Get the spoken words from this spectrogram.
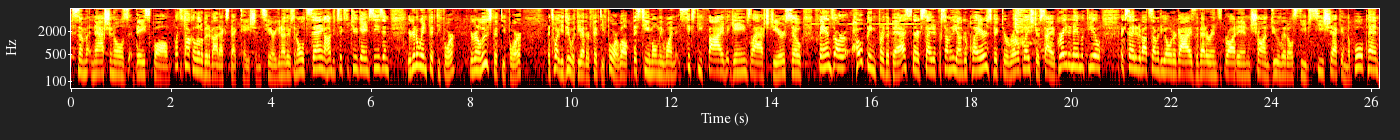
some Nationals baseball. Let's talk a little bit about expectations here. You know, there's an old saying 162 game season, you're going to win 54, you're going to lose 54. It's what you do with the other 54. Well, this team only won 65 games last year, so fans are hoping for the best. They're excited for some of the younger players, Victor Robles, Josiah Gray, to name a few. Excited about some of the older guys, the veterans brought in, Sean Doolittle, Steve Cishek in the bullpen,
